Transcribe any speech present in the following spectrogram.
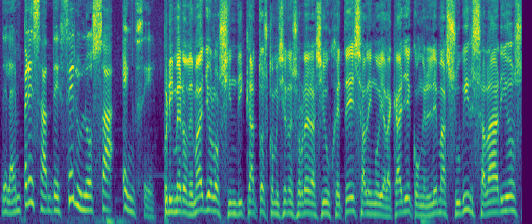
de la empresa de celulosa ENCE. Primero de mayo, los sindicatos, comisiones obreras y UGT salen hoy a la calle con el lema subir salarios,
